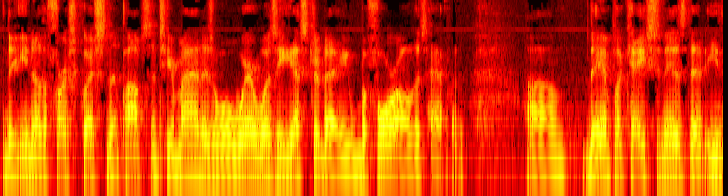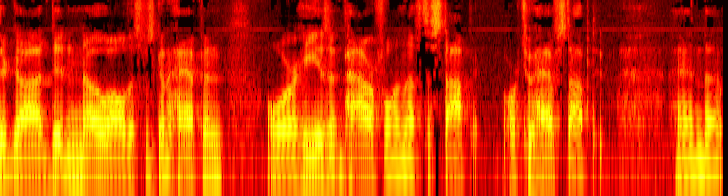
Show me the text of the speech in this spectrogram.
the, you know, the first question that pops into your mind is, "Well, where was He yesterday before all this happened?" Um, the implication is that either God didn't know all this was going to happen, or He isn't powerful enough to stop it or to have stopped it. And uh,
